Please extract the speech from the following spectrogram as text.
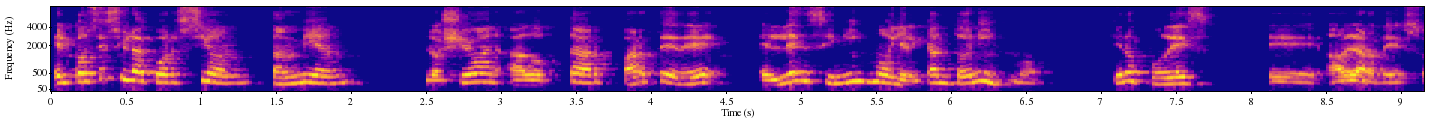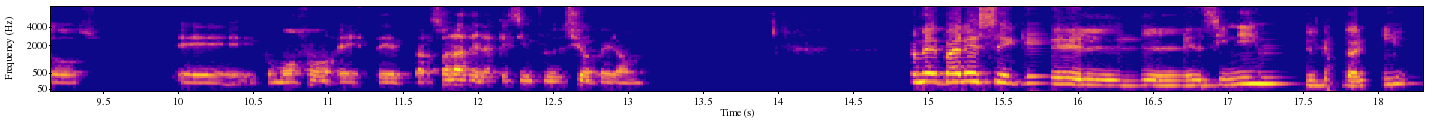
El consenso y la coerción también lo llevan a adoptar parte del el lencinismo y el cantonismo. ¿Qué nos podés eh, hablar de esos eh, como este, personas de las que se influenció Perón? Me parece que el, cinismo, el catolicismo,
